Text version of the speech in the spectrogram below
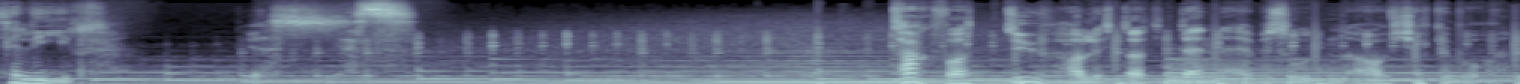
til liv. Yes. Yes. Takk for at du har lytta til denne episoden av Kjøkkenbordet.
